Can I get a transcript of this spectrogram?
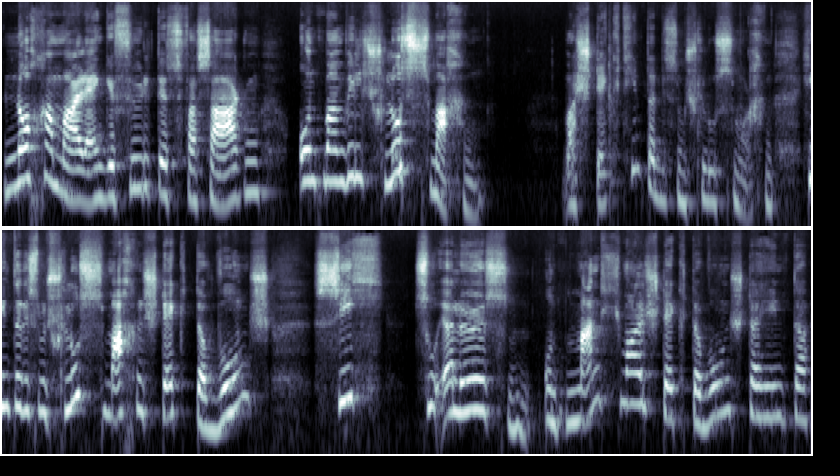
Noch einmal ein gefühltes Versagen und man will Schluss machen. Was steckt hinter diesem Schlussmachen? Hinter diesem Schlussmachen steckt der Wunsch, sich zu erlösen. Und manchmal steckt der Wunsch dahinter,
